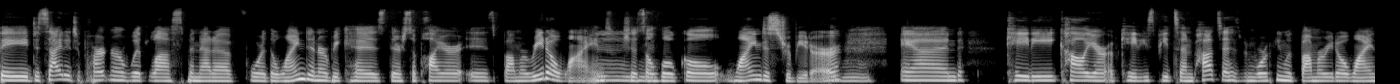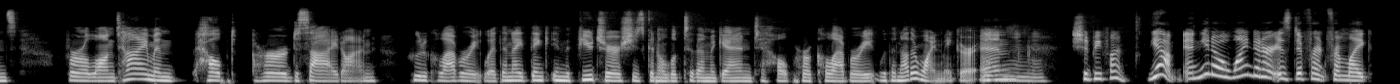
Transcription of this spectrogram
they decided to partner with La Spinetta for the wine dinner because their supplier is Bommarito Wines, which is a local wine distributor. Mhm. And Katie Collier of Katie's Pizza and Pasta has been working with Bommarito Wines for a long time and helped her decide on who to collaborate with. And I think in the future, she's going to look to them again to help her collaborate with another winemaker. And Mhm. Should be fun. Yeah. And, you know, wine dinner is different from like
